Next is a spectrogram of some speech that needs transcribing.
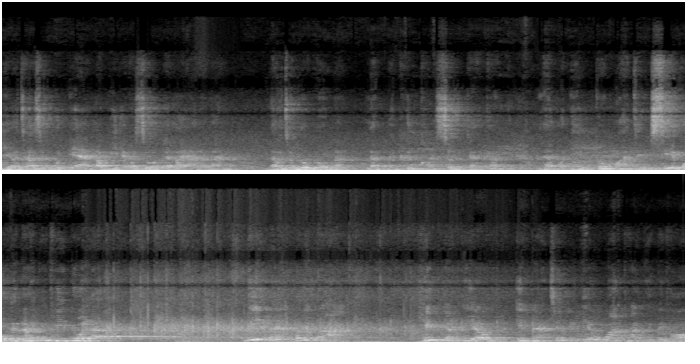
เดี๋ยวถ้าสมมติเนี่ยเรามีเอพิโซดหลายๆอันแล้วนะเราจะรวบรวมกันแล้วไปขึ้นคอนเสิร์ตใหญ่กัน และวันนี้ก็มาถึงเสียงผมเลยนะให้พี่พีด้วยนะนี่แหละเขาเรียกว่าคิดอย่างเดียว imagine อย่างเดียววาดภาพถึงไม่พอ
